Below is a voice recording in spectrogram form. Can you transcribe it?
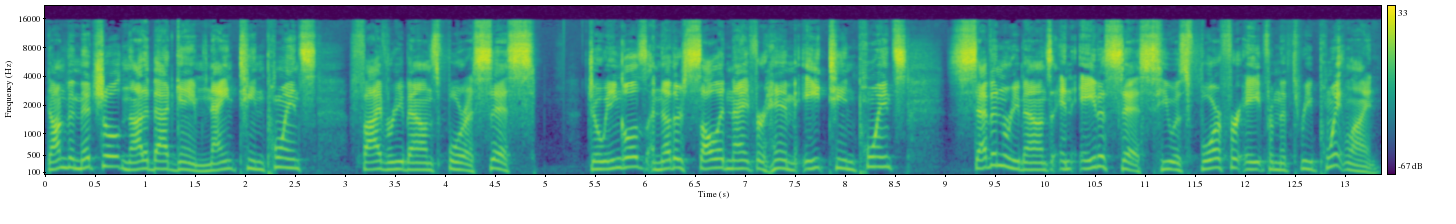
Donovan Mitchell, not a bad game 19 points, 5 rebounds, 4 assists. Joe Ingles, another solid night for him 18 points, 7 rebounds, and 8 assists. He was 4 for 8 from the three point line.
